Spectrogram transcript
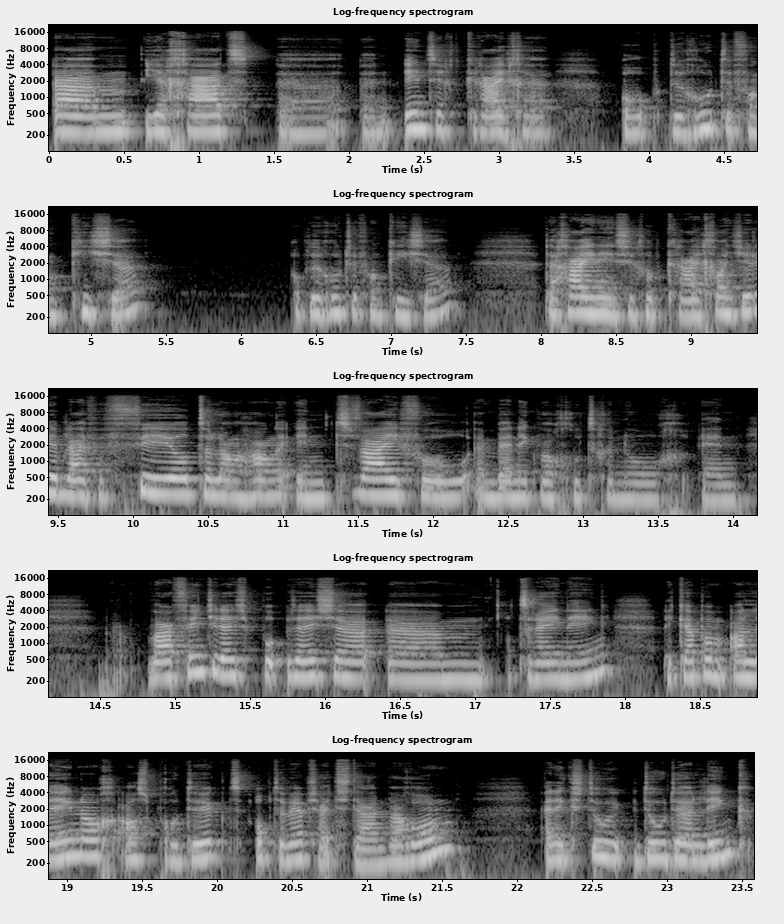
Um, je gaat een inzicht krijgen op de route van kiezen. Op de route van kiezen. Daar ga je een inzicht op krijgen. Want jullie blijven veel te lang hangen in twijfel. En ben ik wel goed genoeg? En nou, waar vind je deze, deze um, training? Ik heb hem alleen nog als product op de website staan. Waarom? En ik doe de link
